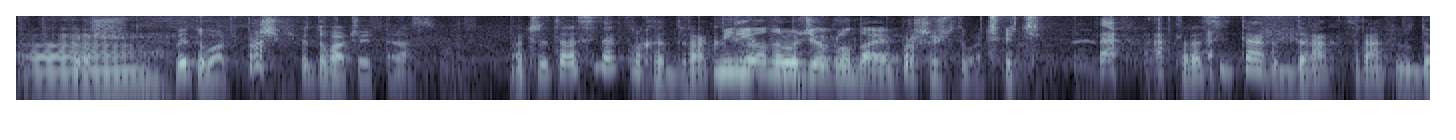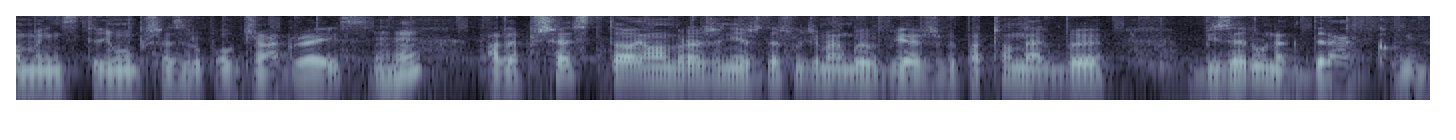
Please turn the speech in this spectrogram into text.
Proszę, wytłumacz, proszę się wytłumaczyć teraz. Znaczy teraz i tak trochę drag Miliony trafił, ludzi oglądają, proszę się wytłumaczyć. Teraz i tak drag trafił do mainstreamu przez RuPaul Drag Race, ale przez to ja mam wrażenie, że też ludzie mają jakby, wiesz, wypaczony jakby wizerunek drag queen.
